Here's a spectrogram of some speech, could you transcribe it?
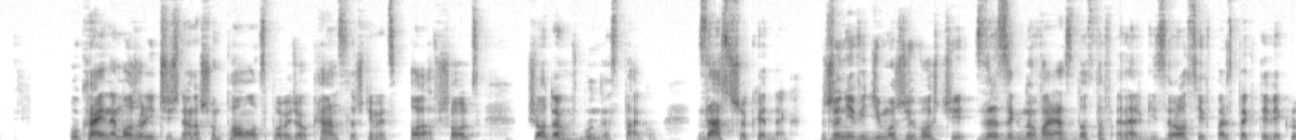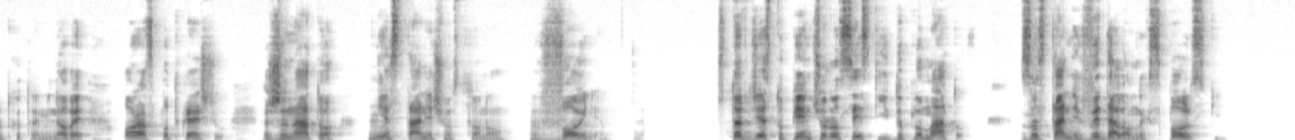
Ukraina może liczyć na naszą pomoc, powiedział kanclerz Niemiec Olaf Scholz w środę w Bundestagu. Zastrzegł jednak, że nie widzi możliwości zrezygnowania z dostaw energii z Rosji w perspektywie krótkoterminowej oraz podkreślił, że NATO nie stanie się stroną w wojnie. 45 rosyjskich dyplomatów zostanie wydalonych z Polski.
